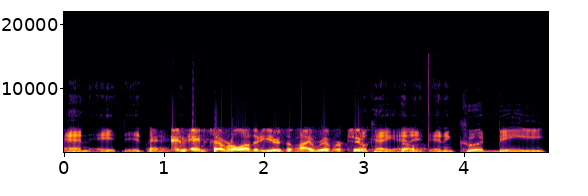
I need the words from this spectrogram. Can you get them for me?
And it, it and, and, and several other years of high river too. Okay, so. and it, and it could be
